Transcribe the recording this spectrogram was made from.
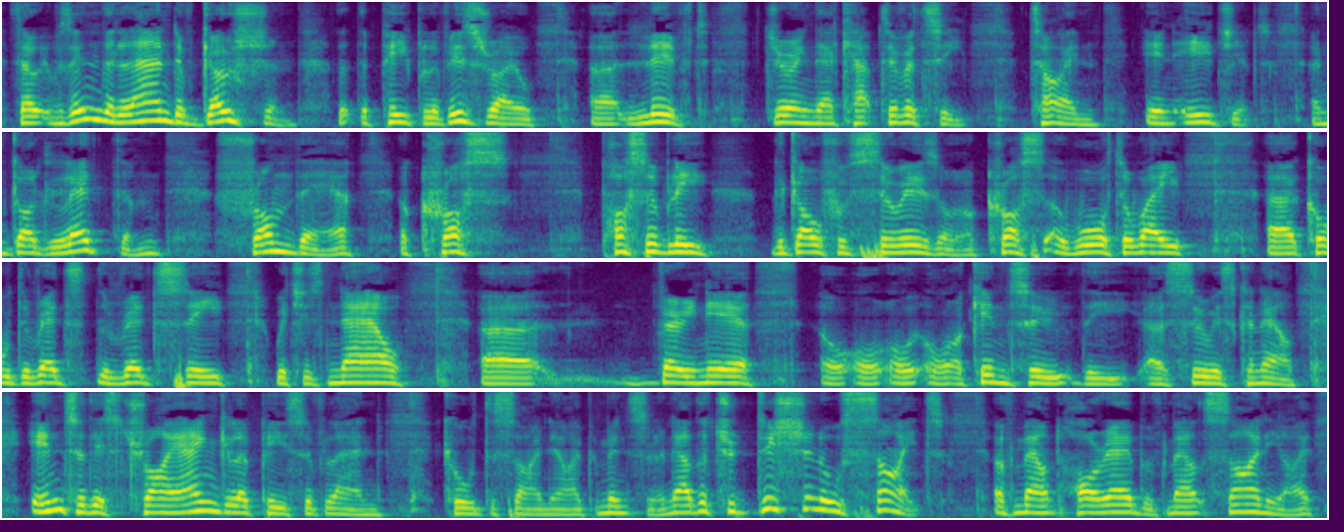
So it was in the land of Goshen that the people of Israel uh, lived during their captivity time in Egypt. And God led them from there across possibly the Gulf of Suez or across a waterway uh, called the Red, the Red Sea, which is now uh, very near or, or, or, akin to the uh, Suez Canal, into this triangular piece of land called the Sinai Peninsula. Now, the traditional site of Mount Horeb, of Mount Sinai,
